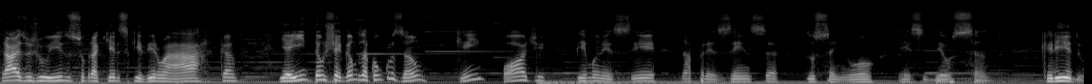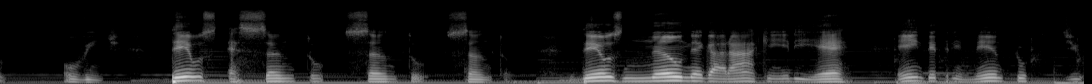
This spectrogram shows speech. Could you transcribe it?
traz o juízo sobre aqueles que viram a arca. E aí então chegamos à conclusão: quem pode permanecer na presença do Senhor, esse Deus Santo. Querido ouvinte, Deus é santo, santo, santo. Deus não negará quem Ele é, em detrimento de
